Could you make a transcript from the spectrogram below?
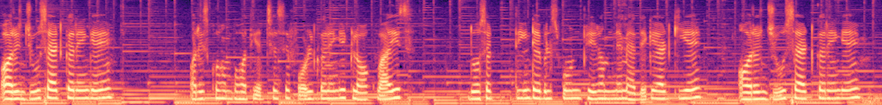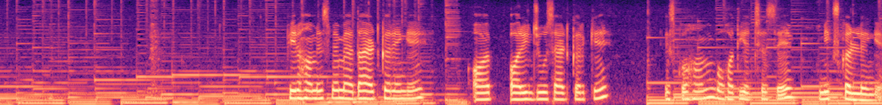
और जूस ऐड करेंगे और इसको हम बहुत ही अच्छे से फोल्ड करेंगे क्लॉकवाइज। दो से तीन टेबल स्पून फिर हमने मैदे के ऐड किए, ऑरेंज जूस ऐड करेंगे। फिर हम इसमें मैदा ऐड करेंगे। और ऑरेंज जूस ऐड करके इसको हम बहुत ही अच्छे से मिक्स कर लेंगे।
